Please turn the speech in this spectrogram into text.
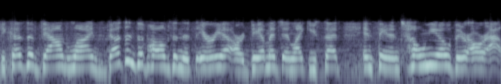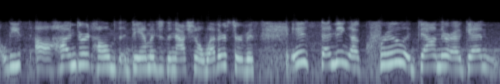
because of downed lines. Dozens of homes in this area are damaged. And like you said, in San Antonio, there are at least 100 homes damaged. The National Weather Service is sending a crew down there again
